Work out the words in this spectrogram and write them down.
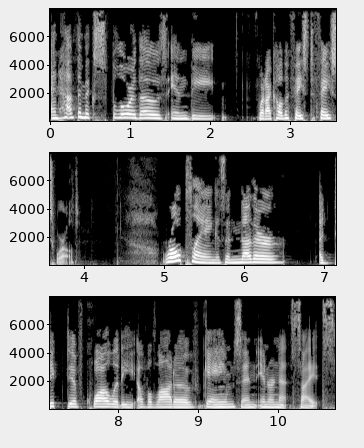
and have them explore those in the what I call the face to face world. Role playing is another addictive quality of a lot of games and internet sites.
